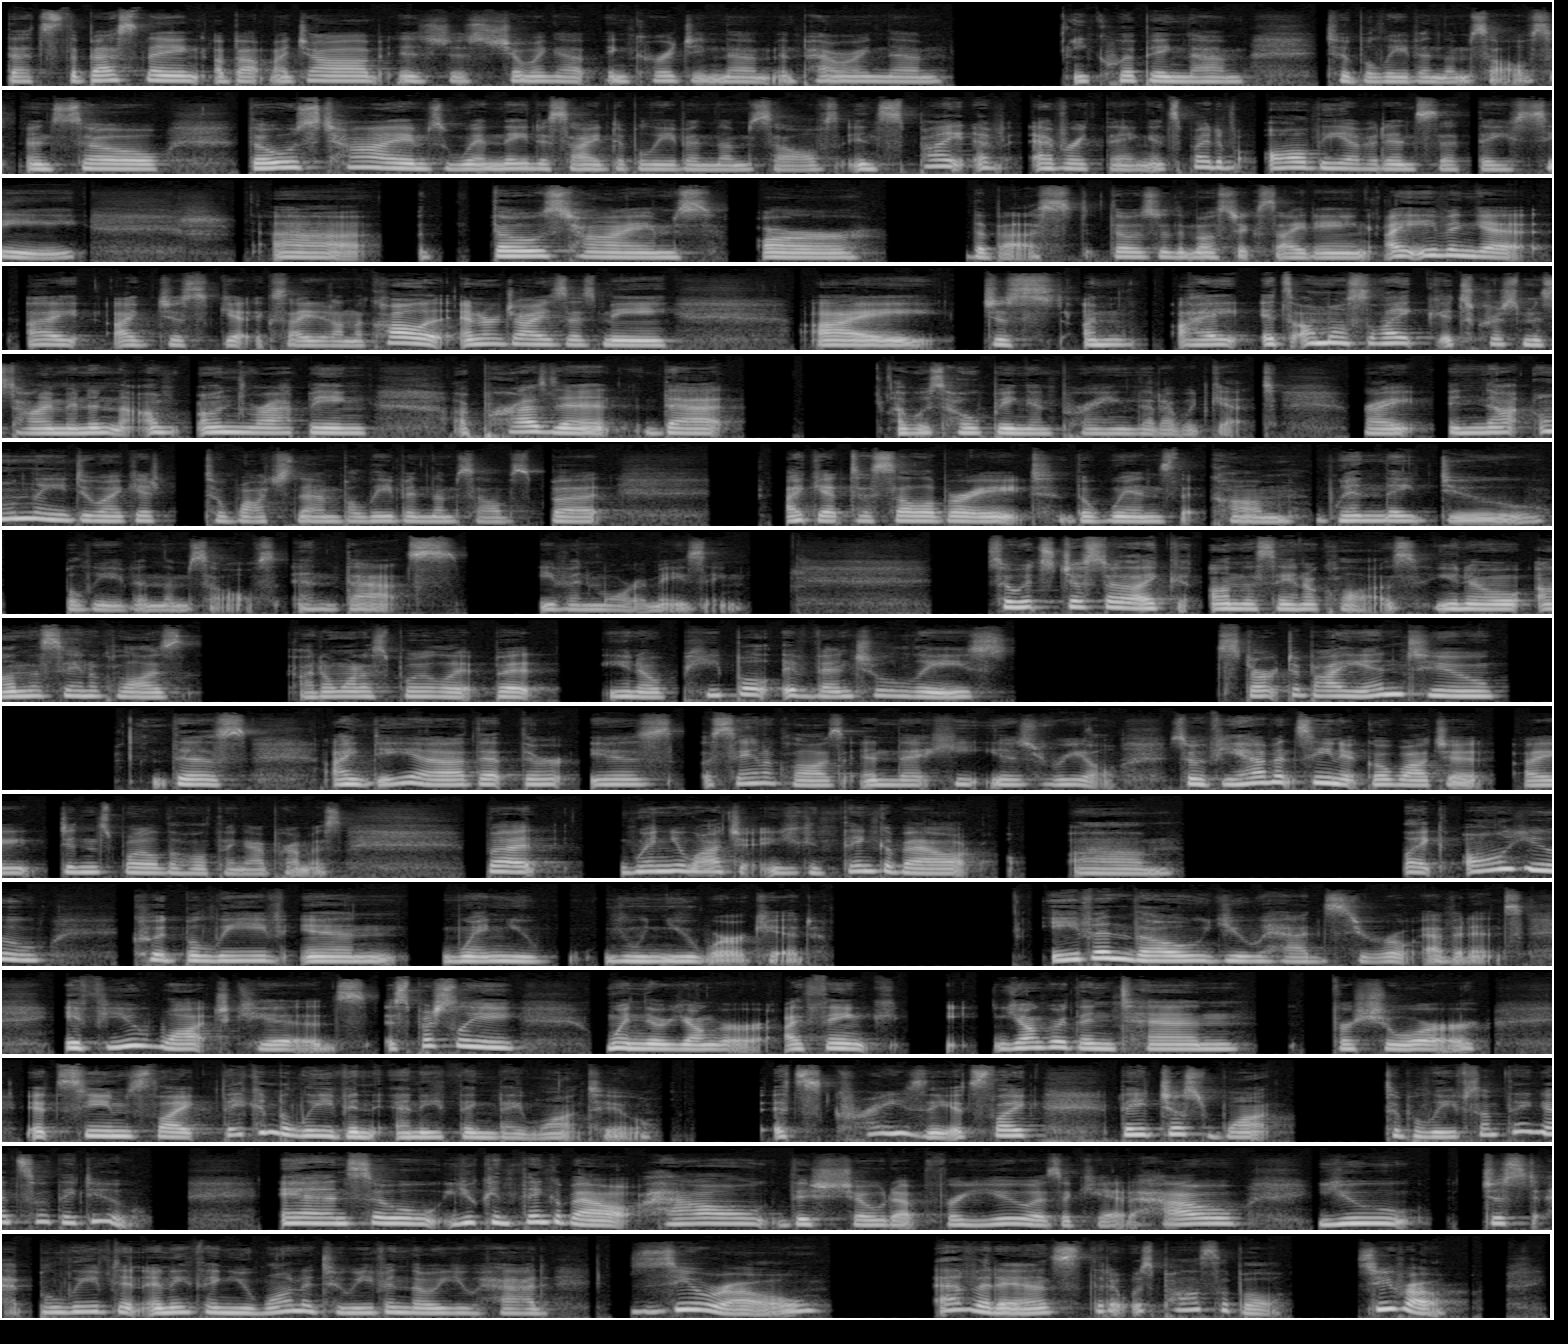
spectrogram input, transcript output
That's the best thing about my job is just showing up encouraging them empowering them equipping them to believe in themselves. And so, those times when they decide to believe in themselves, in spite of everything, in spite of all the evidence that they see, uh, those times are the best. Those are the most exciting. I even get, I, I just get excited on the call. It energizes me. I just i'm i it's almost like it's christmas time and i'm unwrapping a present that I was hoping and praying that I would get, right? And not only do I get to watch them believe in themselves, but I get to celebrate the wins that come when they do believe in themselves. And that's even more amazing. So it's just uh, like on the Santa Claus, you know, on the Santa Claus, I don't want to spoil it, but, you know, people eventually start to buy into this idea that there is a Santa Claus and that he is real. So if you haven't seen it, go watch it. I didn't spoil the whole thing, I promise. But when you watch it, you can think about um, like all you could believe in when you when you were a kid even though you had zero evidence if you watch kids especially when they're younger i think younger than 10 for sure. It seems like they can believe in anything they want to. It's crazy. It's like they just want to believe something, and so they do. And so you can think about how this showed up for you as a kid, how you just believed in anything you wanted to, even though you had zero evidence that it was possible. Zero.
